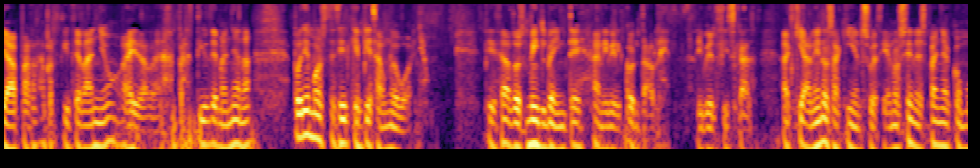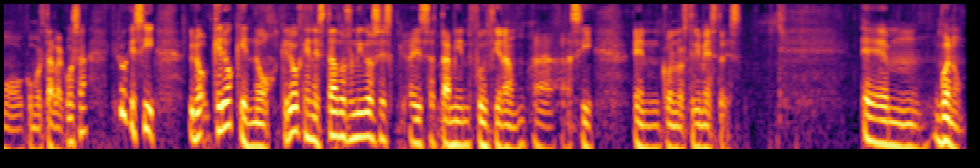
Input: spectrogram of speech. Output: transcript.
ya a partir del año, a partir de mañana, podríamos decir que empieza un nuevo año. Empieza 2020 a nivel contable, a nivel fiscal. Aquí, al menos aquí en Suecia. No sé en España cómo, cómo está la cosa. Creo que sí. No, creo que no. Creo que en Estados Unidos es, también funciona uh, así en, con los trimestres. Eh, bueno,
